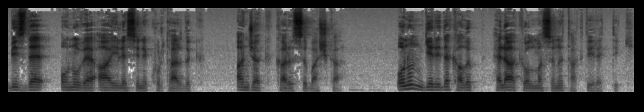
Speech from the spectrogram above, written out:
Biz de onu ve ailesini kurtardık ancak karısı başka. Onun geride kalıp helak olmasını takdir ettik.''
